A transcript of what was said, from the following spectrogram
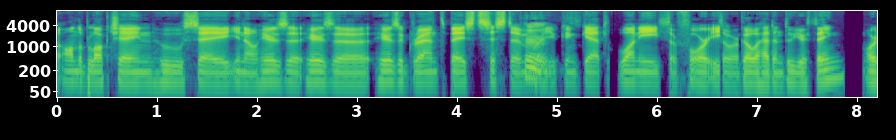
on the blockchain who say you know here's a here's a here's a grant based system where Hmm. you can get one eth or four eth or go ahead and do your thing or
